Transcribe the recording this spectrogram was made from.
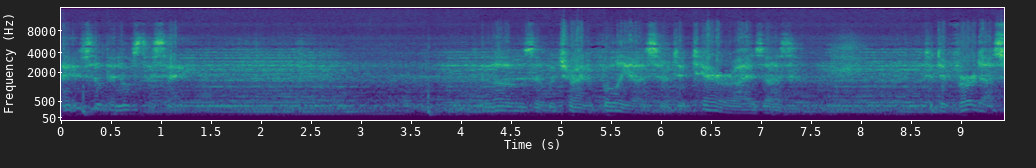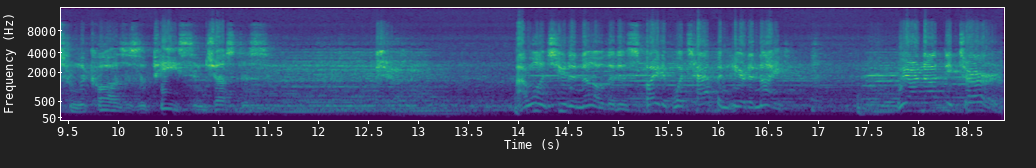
there's something else to say. To those that would try to bully us or to terrorize us, to divert us from the causes of peace and justice. I want you to know that in spite of what's happened here tonight, we are not deterred.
